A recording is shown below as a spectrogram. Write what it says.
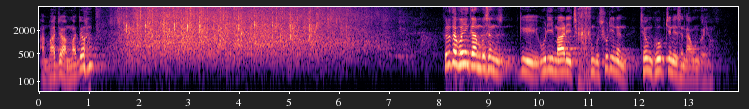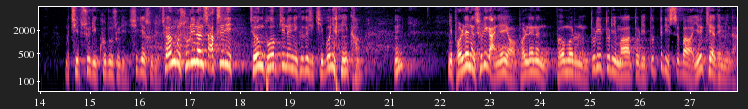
안 아, 맞아 안 맞아? 그러다 보니까 무슨 그 우리 말이 전부 수리는 정구업전에서 나온 거예요. 뭐 집수리, 구두수리, 시계수리 전부 수리는 싹쓸이 정부업진이니 그것이 기본이라니까. 예? 벌레는 수리가 아니에요. 벌레는 범어로는 뚜리뚜리 마뚜리 뚜뚜리 쓰바 이렇게 해야 됩니다.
